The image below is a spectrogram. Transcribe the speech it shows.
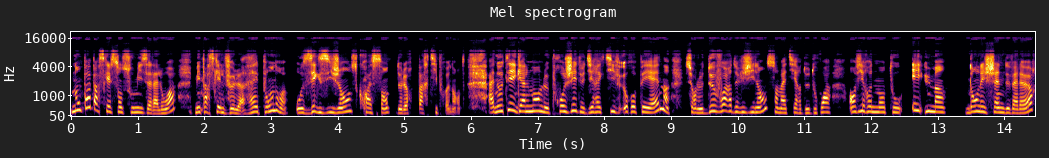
non pas parce qu'elles sont soumises à la loi, mais parce qu'elles veulent répondre aux exigences croissantes de leurs parties prenantes. À noter également le projet de directive européenne sur le devoir de vigilance en matière de droits environnementaux et humains dans les chaînes de valeur.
